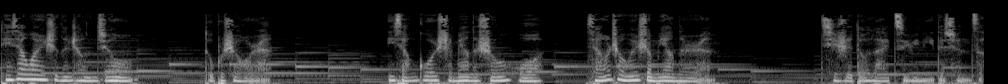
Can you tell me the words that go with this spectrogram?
天下万事的成就，都不是偶然。你想过什么样的生活，想要成为什么样的人，其实都来自于你的选择。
